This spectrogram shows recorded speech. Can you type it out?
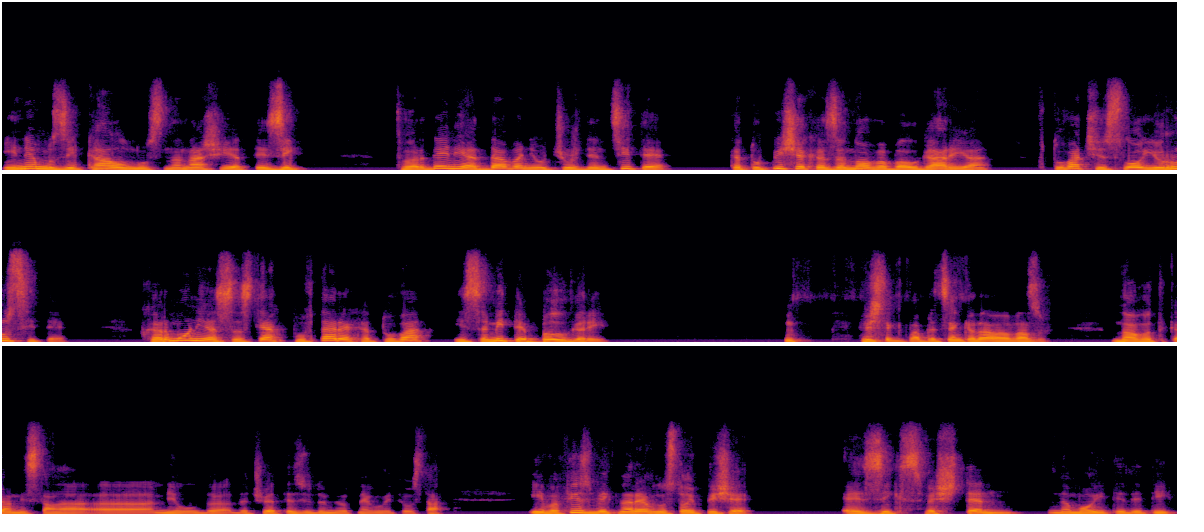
и немузикалност на нашия език. Твърдения давани от чужденците, като пишеха за Нова България, в това число и русите. В хармония с тях повтаряха това и самите българи. Вижте каква преценка дава Вазов много така ми стана а, мило да, да чуя тези думи от неговите уста. И в изблик на ревност той пише език свещен на моите дети.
